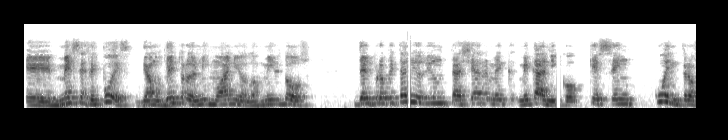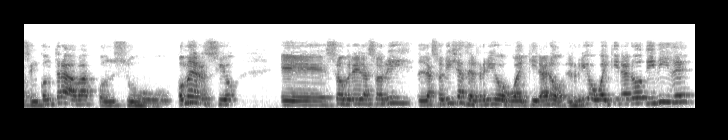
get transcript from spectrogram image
eh, meses después, digamos, dentro del mismo año 2002, del propietario de un taller mecánico que se encuentra o se encontraba con su comercio eh, sobre las, ori las, orillas del río Guayquiraró. El río Guayquiraró divide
